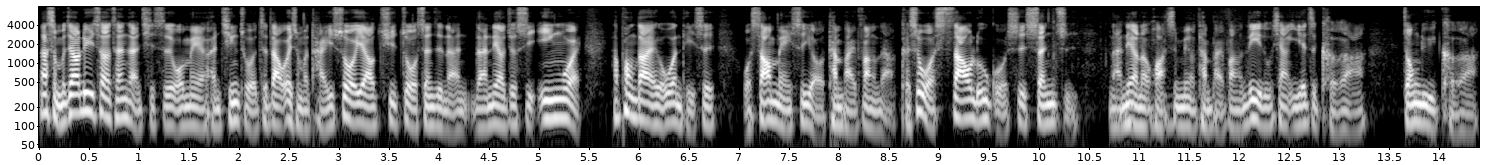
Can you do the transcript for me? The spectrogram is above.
那什么叫绿色生产？其实我们也很清楚的知道，为什么台塑要去做生质燃燃料，就是因为它碰到一个问题是，我烧煤是有碳排放的，可是我烧如果是生质燃料的话是没有碳排放的。例如像椰子壳啊、棕榈壳啊。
